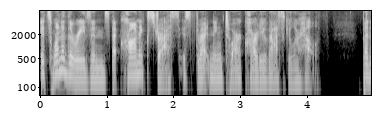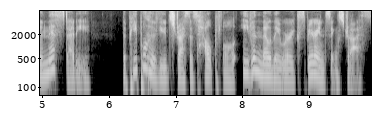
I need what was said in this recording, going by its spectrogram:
It's one of the reasons that chronic stress is threatening to our cardiovascular health. But in this study, the people who viewed stress as helpful, even though they were experiencing stress,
